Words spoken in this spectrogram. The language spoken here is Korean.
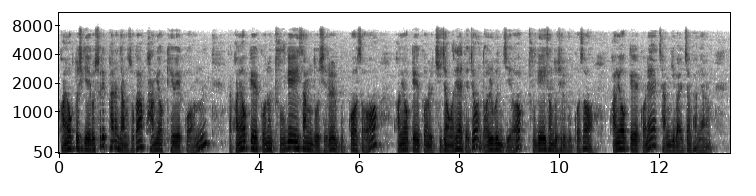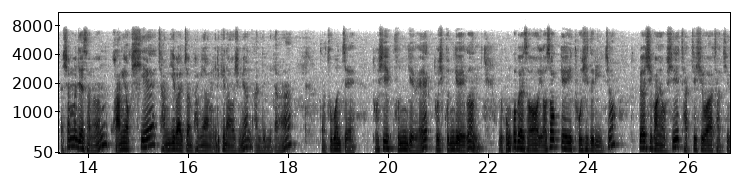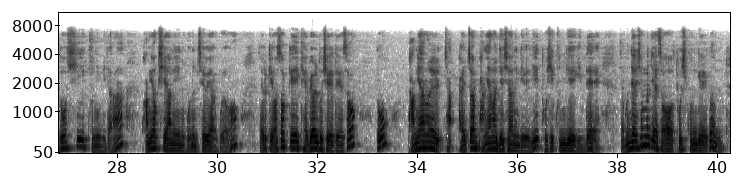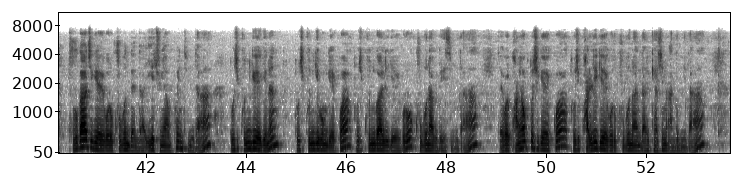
광역도시 계획을 수립하는 장소가 광역계획권. 자, 광역계획권은 두 개 이상 도시를 묶어서 광역계획권을 지정을 해야 되죠. 넓은 지역 두 개 이상 도시를 묶어서 광역계획권의 장기 발전 방향. 자, 시험 문제에서는 광역시의 장기 발전 방향 이렇게 나오시면 안 됩니다. 자, 두 번째 도시군 계획. 도시군 계획은 공법에서 6개의 도시들이 있죠. 특별시, 광역시, 자치시와 자치도, 시 군입니다. 광역시 안에 있는 군은 제외하고요. 자, 이렇게 6개의 개별 도시에 대해서 또 방향을 자, 발전 방향을 제시하는 계획이 도시군 계획인데 자, 문제는 시험 문제에서 도시군 계획은 두 가지 계획으로 구분된다. 이게 중요한 포인트입니다. 도시군 계획에는 도시군기본 계획과 도시군관리 계획으로 구분하게 되어 있습니다. 자, 이걸 광역도시계획과 도시관리계획으로 구분한다 이렇게 하시면 안 됩니다.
